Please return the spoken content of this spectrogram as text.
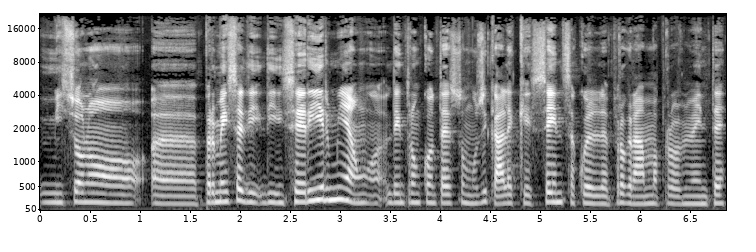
mi sono eh, permessa di, di inserirmi un, dentro un contesto musicale che senza quel programma probabilmente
